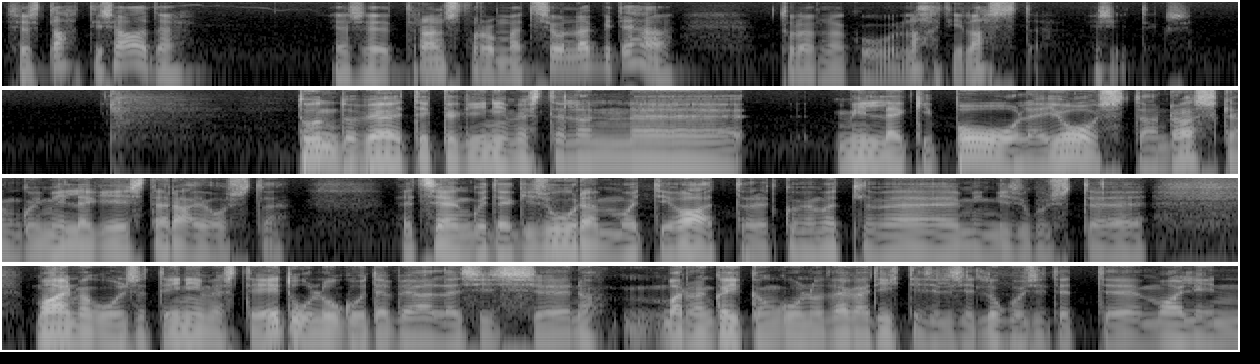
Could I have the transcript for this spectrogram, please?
sellest lahti saada ja see transformatsioon läbi teha, tuleb nagu lahti lasta, esiteks. tundub jah, et ikkagi inimestel on äh, millegi poole joosta on raskem kui millegi eest ära joosta. et see on kuidagi suurem motivaator, et kui me mõtleme mingisuguste äh, maailmakuulsate inimeste edulugude peale, siis eh, noh, ma arvan, kõik on kuulnud väga tihti selliseid lugusid, et ma olin,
